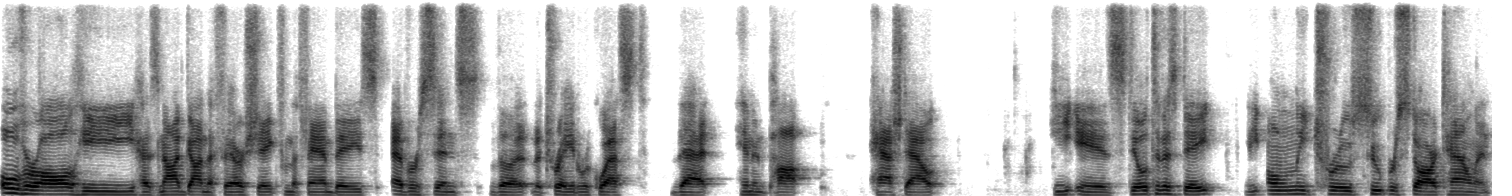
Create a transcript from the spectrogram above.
overall he has not gotten a fair shake from the fan base ever since the the trade request that him and Pop hashed out. He is still to this date the only true superstar talent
